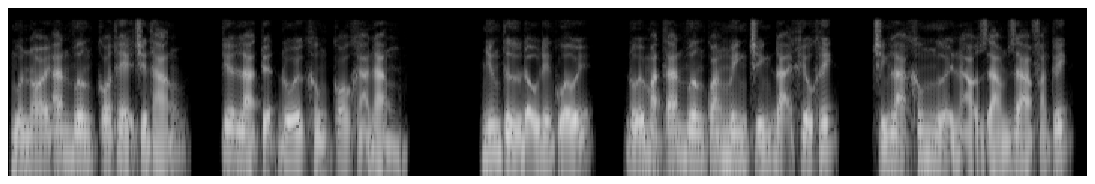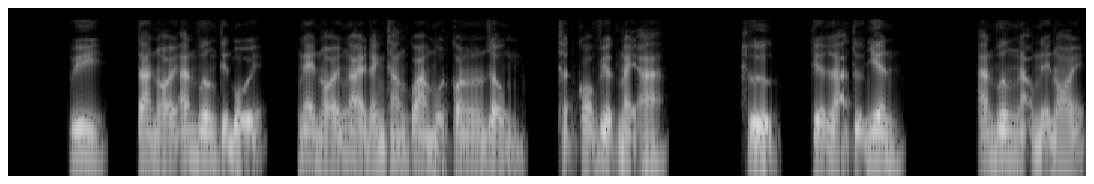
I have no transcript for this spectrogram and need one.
muốn nói an vương có thể chiến thắng, kia là tuyệt đối không có khả năng. Nhưng từ đầu đến cuối, đối mặt an vương quang minh chính đại khiêu khích, chính là không người nào dám ra phản kích. Uy, ta nói an vương tiền bối, nghe nói ngài đánh thắng qua một con rồng, thật có việc này a. À? ừ kia là tự nhiên. An vương ngạo nghê nói.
